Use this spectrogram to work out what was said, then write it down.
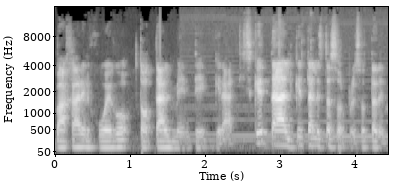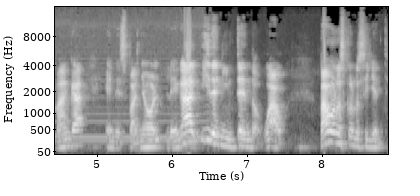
bajar el juego totalmente gratis. ¿Qué tal? ¿Qué tal esta sorpresota de manga en español legal y de Nintendo? ¡Wow! Vámonos con lo siguiente.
